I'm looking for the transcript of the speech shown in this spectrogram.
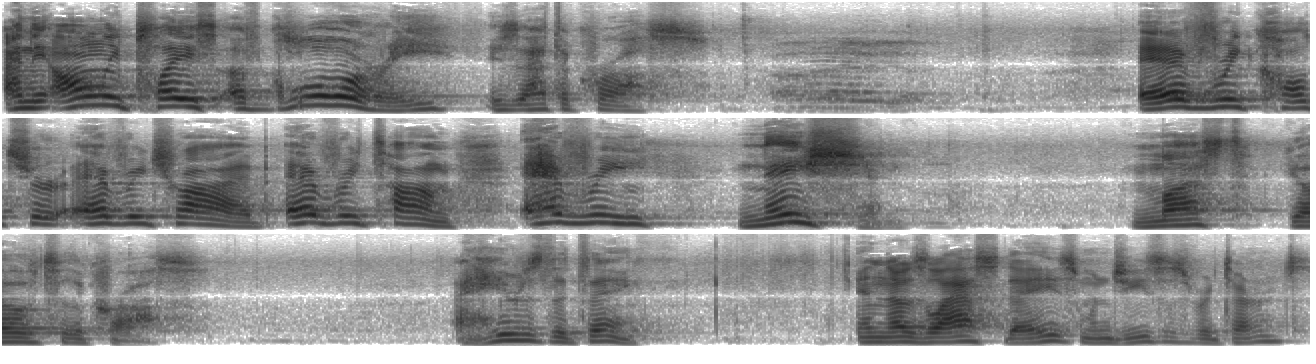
And the only place of glory is at the cross. Every culture, every tribe, every tongue, every nation must go to the cross. And here's the thing in those last days when Jesus returns,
